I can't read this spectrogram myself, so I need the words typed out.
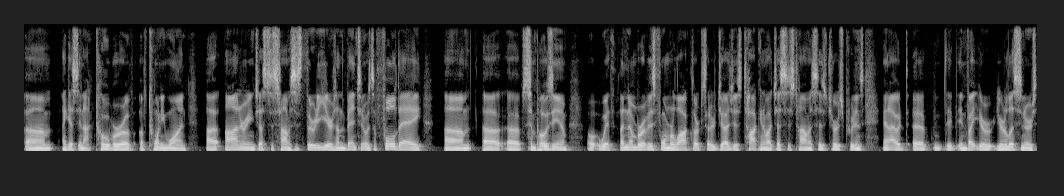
um, I guess in October of, of 21, uh, honoring Justice Thomas's 30 years on the bench. And it was a full day um, symposium with a number of his former law clerks that are judges talking about Justice Thomas's jurisprudence. And I would uh, invite your, your listeners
